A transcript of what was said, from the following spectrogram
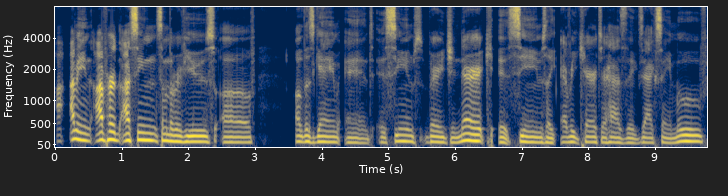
I, I mean, I've heard, I've seen some of the reviews of of this game, and it seems very generic. It seems like every character has the exact same move.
